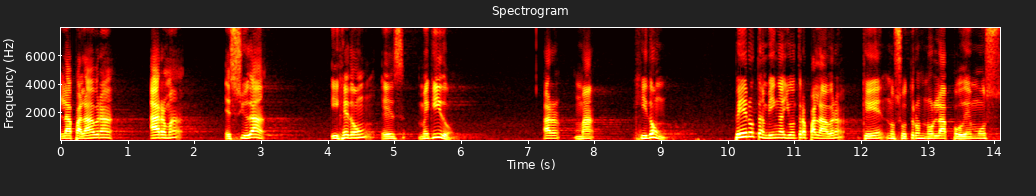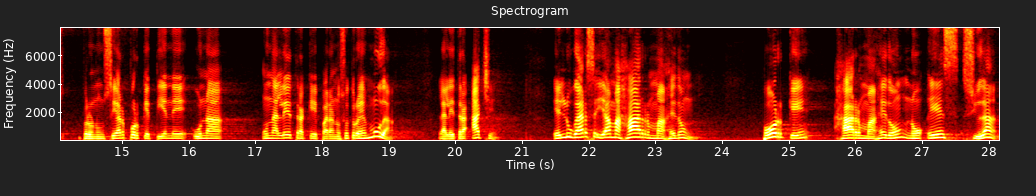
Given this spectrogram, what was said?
la palabra arma es ciudad y Gedón es Megido. Armagedón. Pero también hay otra palabra que nosotros no la podemos pronunciar porque tiene una, una letra que para nosotros es muda, la letra H. El lugar se llama Harmagedón, porque Harmagedón no es ciudad,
